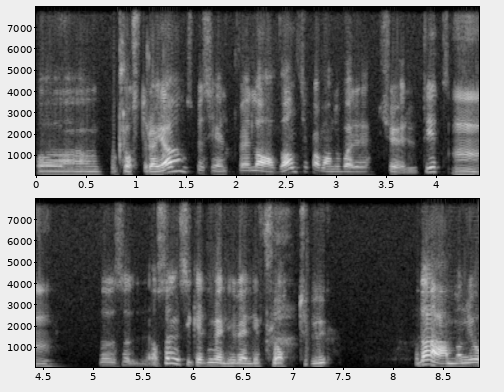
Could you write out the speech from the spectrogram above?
på, på Klosterøya, spesielt ved lavvann. Så kan man jo bare kjøre ut dit. Mm. Så, så, også en, sikkert en veldig veldig flott tur. Og da er man jo,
